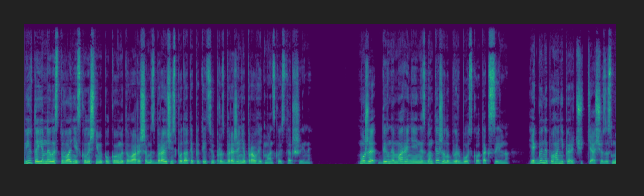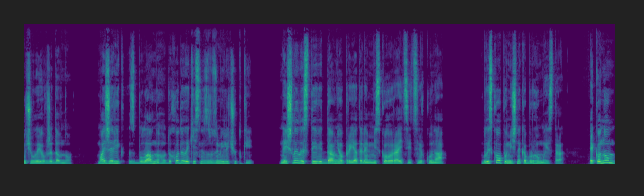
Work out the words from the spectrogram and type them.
вів таємне листування із колишніми полковими товаришами, збираючись подати петицію про збереження прав гетьманської старшини. Може, дивне марення і не збентежило б Вербовського так сильно, якби не погані передчуття, що засмучували його вже давно. Майже рік з булавного доходили якісь незрозумілі чутки. Не йшли листи від давнього приятеля міського райці Цвіркуна, близького помічника бургомистра. Економ,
